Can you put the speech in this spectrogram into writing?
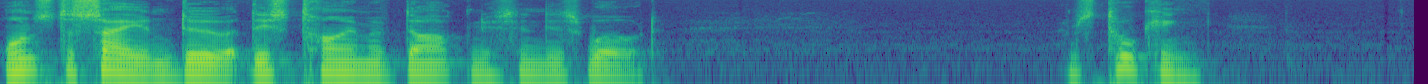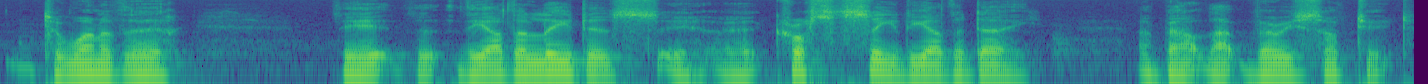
wants to say and do at this time of darkness in this world. I was talking to one of the the, the, the other leaders uh, across the sea the other day about that very subject.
